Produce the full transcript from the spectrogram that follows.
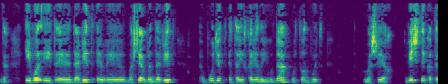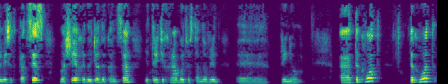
да, и, его, и э, Давид, э, э, Машех бен Давид, будет, это из колена Иуда, вот он будет Машех вечный, который весь этот процесс Машеха дойдет до конца, и третий храм будет восстановлен э, при нем. А, так вот, так вот,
